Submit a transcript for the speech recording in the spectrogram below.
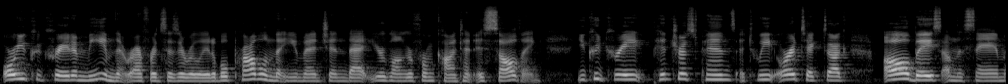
Or you could create a meme that references a relatable problem that you mentioned that your longer form content is solving. You could create Pinterest pins, a tweet, or a TikTok, all based on the same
